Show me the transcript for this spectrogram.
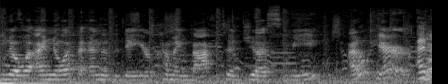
you know what? I know at the end of the day you're coming back to just me. I don't care. I, Nah,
